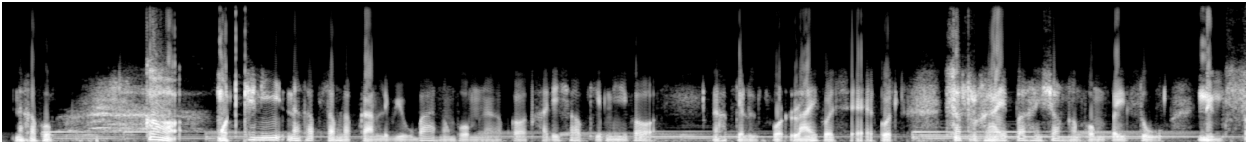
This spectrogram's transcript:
ๆนะครับผมก็ หมดแค่นี้นะครับสำหรับการรีวิวบ้านของผมนะครับ ก็ใครที่ชอบคลิปนี้ก็นะครับอย่าลืมกดไลค์กดแชร์กด subscribe เพื่อให้ช่องของผมไปสู่1นึ่งแส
